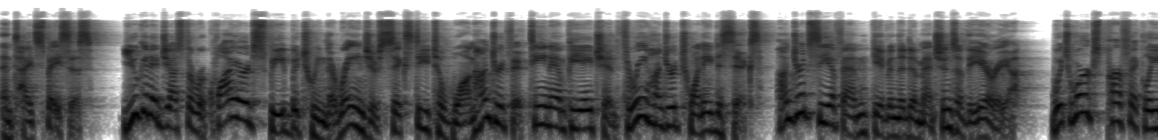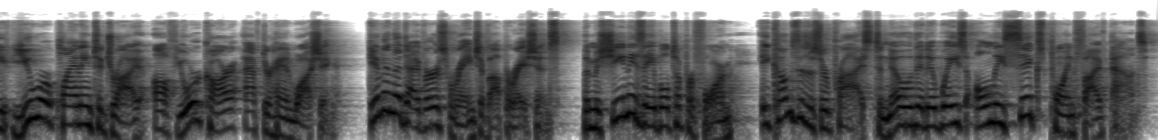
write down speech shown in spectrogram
and tight spaces. You can adjust the required speed between the range of 60 to 115 mph and 320 to 600 cfm given the dimensions of the area, which works perfectly if you are planning to dry off your car after hand washing. Given the diverse range of operations the machine is able to perform, it comes as a surprise to know that it weighs only 6.5 pounds.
